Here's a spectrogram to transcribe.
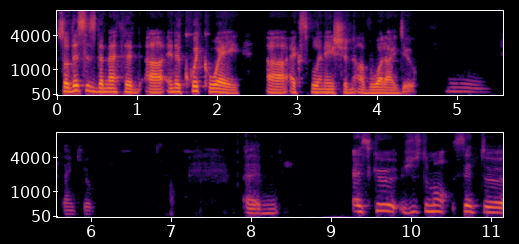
So, this is the method uh, in a quick way uh, explanation of what I do. Mm, thank you. Euh, est-ce que justement cette euh,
